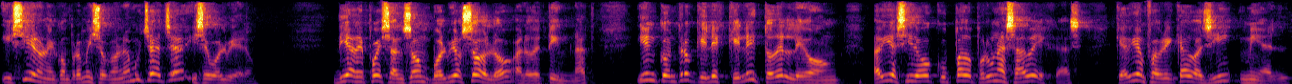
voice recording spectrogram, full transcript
hicieron el compromiso con la muchacha y se volvieron. Días después Sansón volvió solo a lo de Timnat y encontró que el esqueleto del león había sido ocupado por unas abejas que habían fabricado allí miel.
